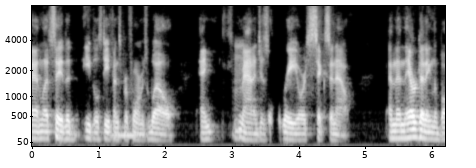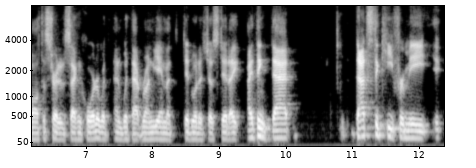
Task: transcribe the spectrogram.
And let's say the Eagles defense performs well and hmm. manages a three or six and out and then they're getting the ball at the start of the second quarter with and with that run game that did what it just did. I I think that that's the key for me it,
